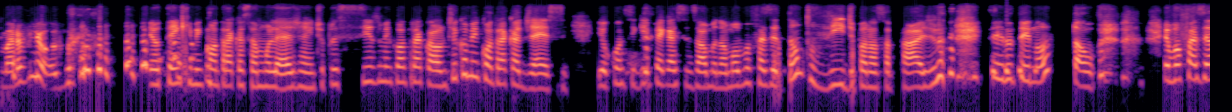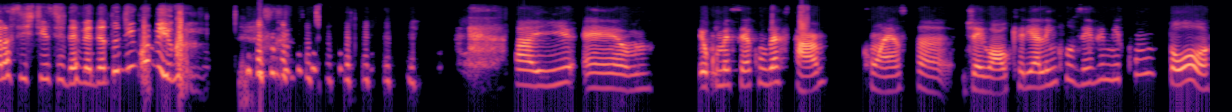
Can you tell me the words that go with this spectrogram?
maravilhoso. Eu tenho que me encontrar com essa mulher, gente. Eu preciso me encontrar com ela. No dia que eu me encontrar com a Jessie e eu conseguir pegar esses álbuns na mão, eu vou fazer tanto vídeo pra nossa página. Vocês não têm noção. Eu vou fazer ela assistir esses DVD tudinho comigo. Aí, é, eu comecei a conversar com essa Jaywalker e ela inclusive me contou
